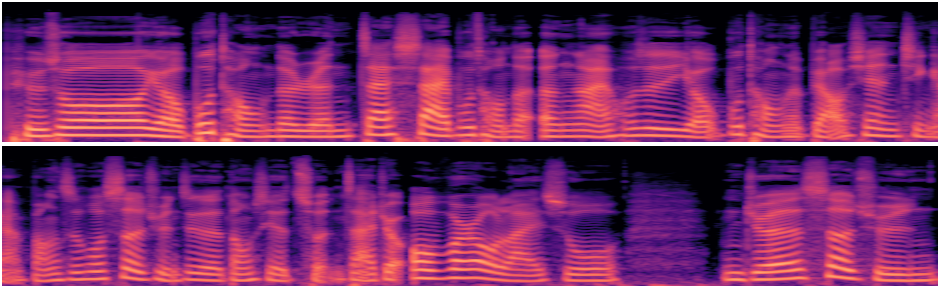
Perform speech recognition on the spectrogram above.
比如说有不同的人在晒不同的恩爱，或是有不同的表现情感方式，或社群这个东西的存在。就 overall 来说，你觉得社群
